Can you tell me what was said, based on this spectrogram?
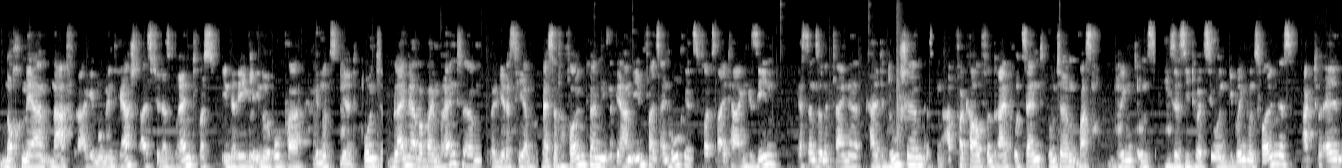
noch mehr Nachfrage im Moment herrscht als für das Brent, was in der Regel in Europa genutzt wird. Und bleiben wir aber beim Brent, ähm, weil wir das hier besser verfolgen können. Wir haben ebenfalls ein Hoch jetzt vor zwei Tagen gesehen. Gestern so eine kleine kalte Dusche, ist ein Abverkauf von 3%. Und ähm, was bringt uns diese Situation? Die bringt uns folgendes. Aktuell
